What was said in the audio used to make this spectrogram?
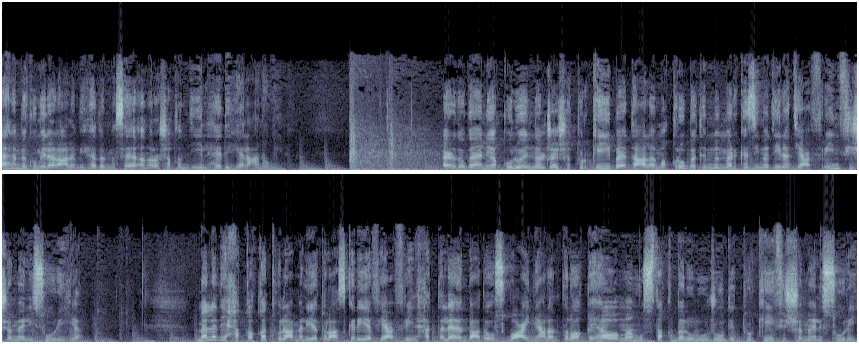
أهلا بكم إلى العالم هذا المساء. أنا رشا قنديل هذه هي العناوين. أردوغان يقول إن الجيش التركي بات على مقربة من مركز مدينة عفرين في شمال سوريا. ما الذي حققته العملية العسكرية في عفرين حتى الآن بعد أسبوعين على انطلاقها وما مستقبل الوجود التركي في الشمال السوري؟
